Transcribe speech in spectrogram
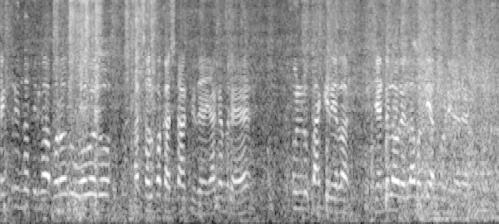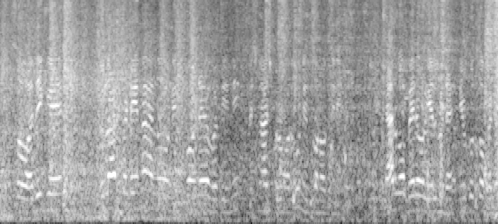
ಸೆಂಟ್ರಿಂದ ತಿರ್ಗಾ ಬರೋದು, ಹೋಗೋದು, ಅದು ಸ್ವಲ್ಪ ಕಷ್ಟ ಆಗ್ತಿದೆ. ಯಾಕಂದರೆ ಫುಲ್ಲು ಪ್ಯಾಕ್ ಇದೆಯಲ್ಲ ಜನರಲ್ ಅವರೆಲ್ಲ ಬಂದು ಹತ್ಕೊಂಡಿದ್ದಾರೆ ಸೊ ಅದಕ್ಕೆ ದುಲಾರ್ಪೇಟೆಯಿಂದ ನಾನು ನಿಂತ್ಕೊಂಡೇ ಬರ್ತೀನಿ. ಕೃಷ್ಣಾಜಪುರವರೆಗೂ ನಿಂತ್ಕೊಂಡು ಹೋಗ್ತೀನಿ. ಯಾರಿಗೋ ಬೇರೆಯವ್ರಿಗೆ ಹೇಳ್ಬಿಟ್ಟೆ, ನೀವು ಕೂತ್ಕೊಬೇಕು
